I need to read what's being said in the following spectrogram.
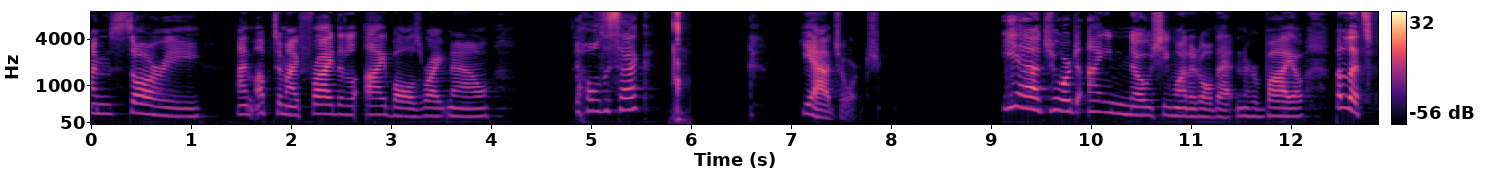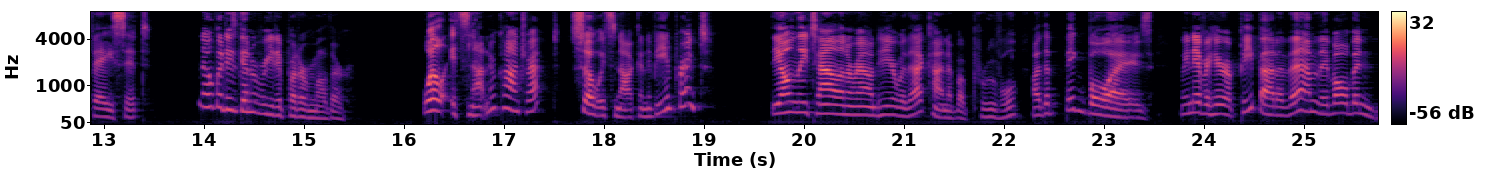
I'm sorry. I'm up to my fried little eyeballs right now. Hold a sec. Yeah, George. Yeah, George, I know she wanted all that in her bio, but let's face it, nobody's going to read it but her mother. Well, it's not in her contract, so it's not going to be in print. The only talent around here with that kind of approval are the big boys. We never hear a peep out of them. They've all been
